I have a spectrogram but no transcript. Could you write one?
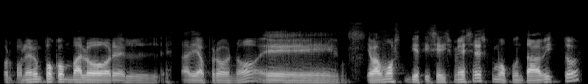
por, poner un poco en valor el Stadia Pro, ¿no? Eh, llevamos 16 meses, como apuntaba Víctor,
